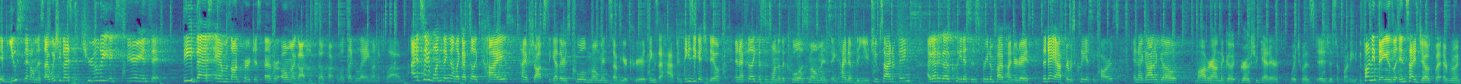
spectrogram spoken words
if you sit on this, I wish you guys could truly experience it. the best Amazon purchase ever. Oh my gosh, it's so comfortable. It's like laying on a cloud. I'd say one thing that like I feel like ties kind of shops together is cool moments of your career, things that happen, things you get to do. And I feel like this is one of the coolest moments in kind of the YouTube side of things. I got to go Cleetus's Freedom 500 race. The day after was Cletus and Cars. And I got to go mob around the grocery getter, which was is just a funny funny thing. is an inside joke, but everyone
